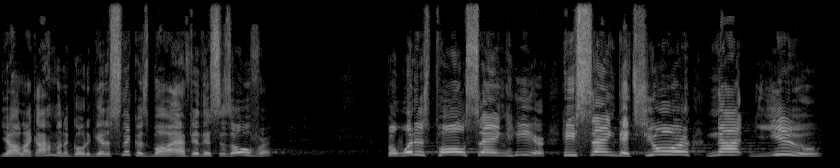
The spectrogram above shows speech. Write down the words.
Y'all, like, I'm gonna go to get a Snickers bar after this is over. But what is Paul saying here? He's saying that you're not you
